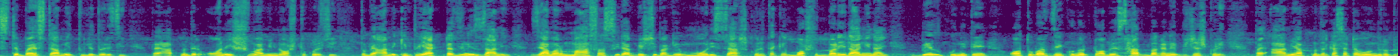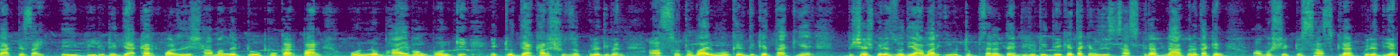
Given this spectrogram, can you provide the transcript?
স্টেপ বাই স্টেপ আমি তুলে ধরেছি। তাই আপনাদের অনেক সময় আমি নষ্ট করেছি। তবে আমি কিন্তু একটা জিনিস জানি যে আমার মা চাষিরা বেশিরভাগই মরিচ চাষ করে থাকে, বসত বাড়ির আঙিনায় বেলকুনিতে অথবা যে কোনো টবে ছাদ বাগানে বিশেষ করে। তাই আমি আপনাদের কাছে একটা অনুরোধ রাখতে চাই, এই ভিডিওটি দেখার পর যদি সামান্য একটু উপকার পান, অন্য ভাই এবং বোনকে একটু দেখার সুযোগ করে দিবেন। আর ছোটো ভাইয়ের মুখের দিকে তাকিয়ে বিশেষ করে যদি আমার ইউটিউব চ্যানেলটা ভিডিওটি দেখে থাকেন, যদি সাবস্ক্রাইব না করে থাকেন, অবশ্যই একটু সাবস্ক্রাইব করে দিয়েন।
